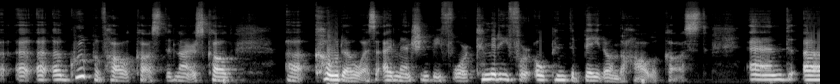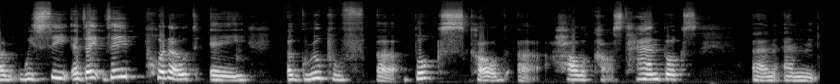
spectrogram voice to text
a, a group of Holocaust deniers called uh, CODOH, as I mentioned before, Committee for Open Debate on the Holocaust, and um, we see they they put out a a group of uh, books called uh, Holocaust handbooks, and and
